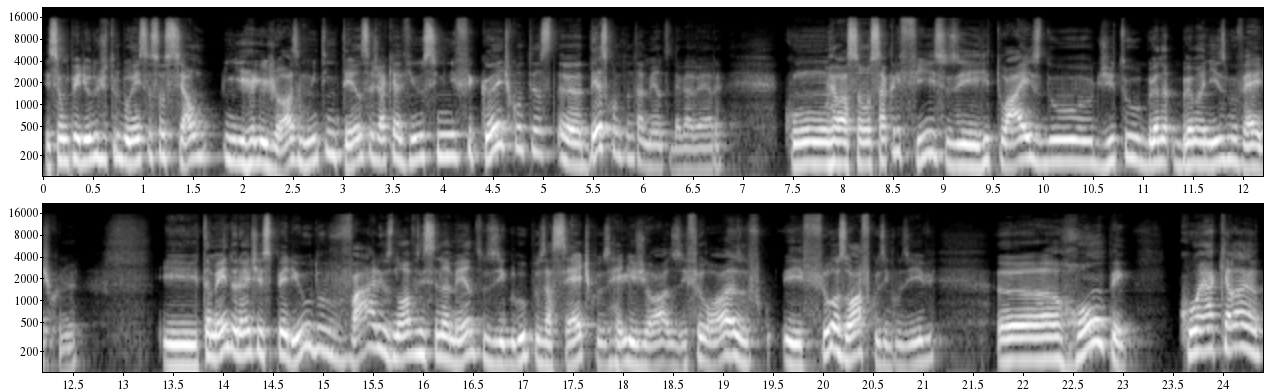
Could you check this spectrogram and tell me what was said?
Esse é um período de turbulência social e religiosa muito intensa, já que havia um significante eh, descontentamento da galera com relação aos sacrifícios e rituais do dito brahmanismo védico, né? E também durante esse período, vários novos ensinamentos e grupos ascéticos, religiosos e, e filosóficos, inclusive, uh, rompem com aquela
